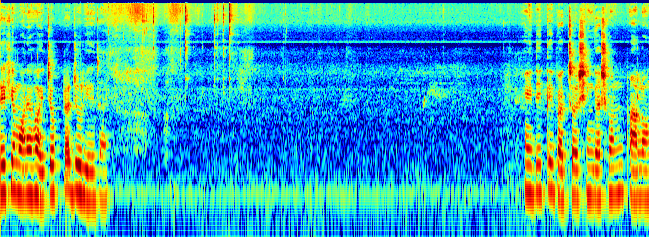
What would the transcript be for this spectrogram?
দেখে মনে হয় চোখটা জড়িয়ে যায়। এই দেখতেই পাচ্ছ সিংহাসন, পালং।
